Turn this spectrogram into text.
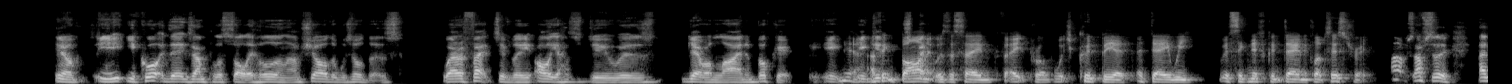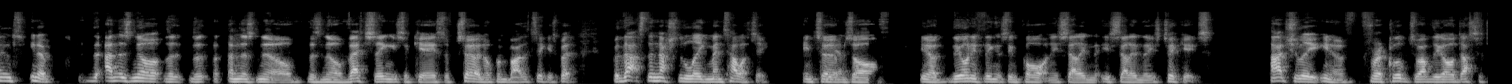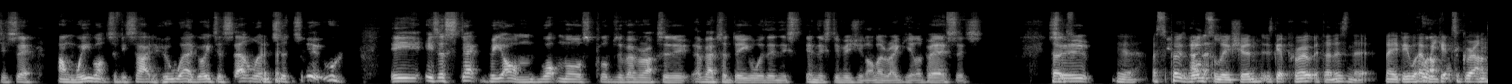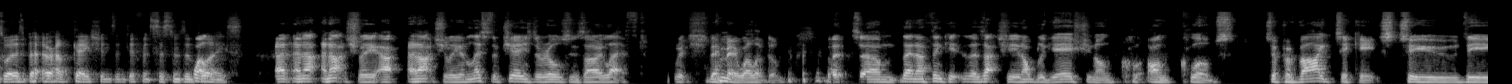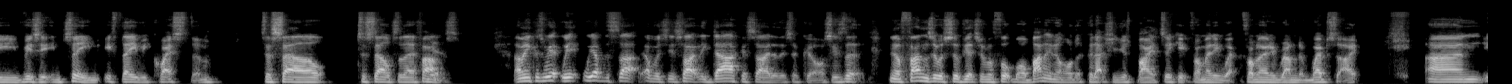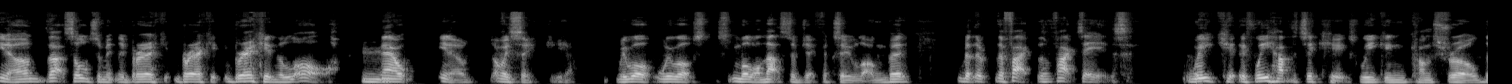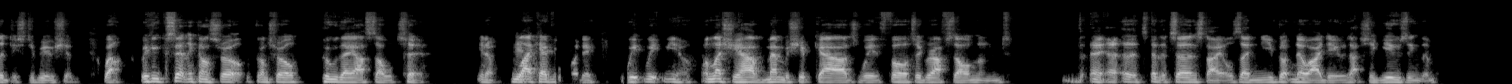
You know, you, you quoted the example of Solihull, and I'm sure there was others where effectively all you had to do was go online and book it. it yeah, it I think Barnet spend... was the same for April, which could be a, a day we a significant day in the club's history. Absolutely, and you know, and there's no the, the, and there's no there's no vetting. It's a case of turn up and buy the tickets, but but that's the National League mentality in terms yeah. of you know, the only thing that's important is selling is selling these tickets. Actually, you know, for a club to have the audacity to say, and we want to decide who we're going to sell them to, to is a step beyond what most clubs have ever had to have had to deal with in this in this division on a regular basis. So, so yeah, I suppose one solution is get promoted then, isn't it? Maybe where well, we get to grounds where there's better allocations and different systems in well, place. And, and and actually, and actually, unless they've changed the rules since I left, which they may well have done. But um, then I think it, there's actually an obligation on on clubs to provide tickets to the visiting team if they request them to sell to sell to their fans. Yeah. I mean, because we, we we have the obviously slightly darker side of this, of course, is that you know fans who are subject to a football banning order could actually just buy a ticket from any from any random website, and you know that's ultimately break, break, breaking the law. Mm. Now, you know, obviously, you know, we won't we won't mull on that subject for too long. But but the, the fact the fact is, we can, if we have the tickets, we can control the distribution. Well, we can certainly control control who they are sold to. You know, yeah. like everybody, we, we you know, unless you have membership cards with photographs on and at, at the turnstiles, then you've got no idea who's actually using them.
